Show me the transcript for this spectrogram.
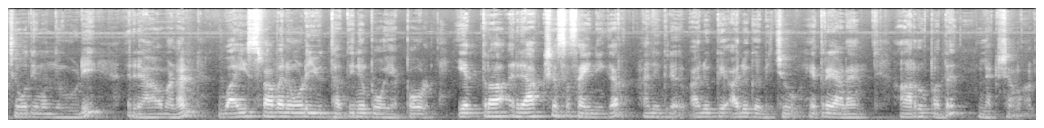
ചോദ്യം ഒന്നുകൂടി രാവണൻ വൈശ്രവനോട് യുദ്ധത്തിന് പോയപ്പോൾ എത്ര രാക്ഷസ സൈനികർ അനുഗ്ര അനുഗ അനുഗമിച്ചു? എത്രയാണ്? അറുപത് ലക്ഷമാണ്.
